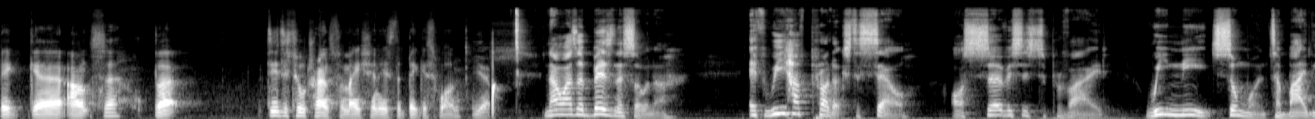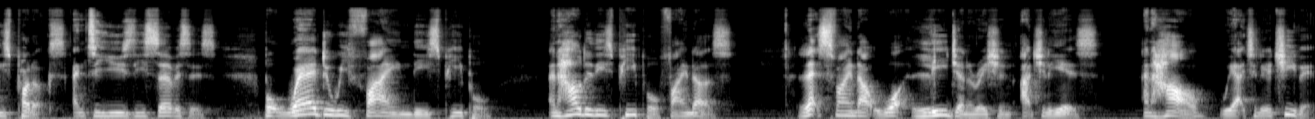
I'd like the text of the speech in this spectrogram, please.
big uh, answer, but digital transformation is the biggest one. Yeah. Now, as a business owner, if we have products to sell or services to provide, we need someone to buy these products and to use these services. But where do we find these people? And how do these people find us? Let's find out what lead generation actually is and how we actually achieve it.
